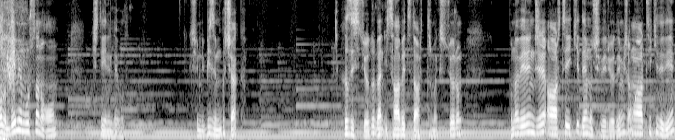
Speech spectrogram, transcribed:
Oğlum demin vursana 10. İşte yeni level. Şimdi bizim bıçak hız istiyordu. Ben isabeti de arttırmak istiyorum. Buna verince artı 2 damage veriyor demiş ama artı 2 dediği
